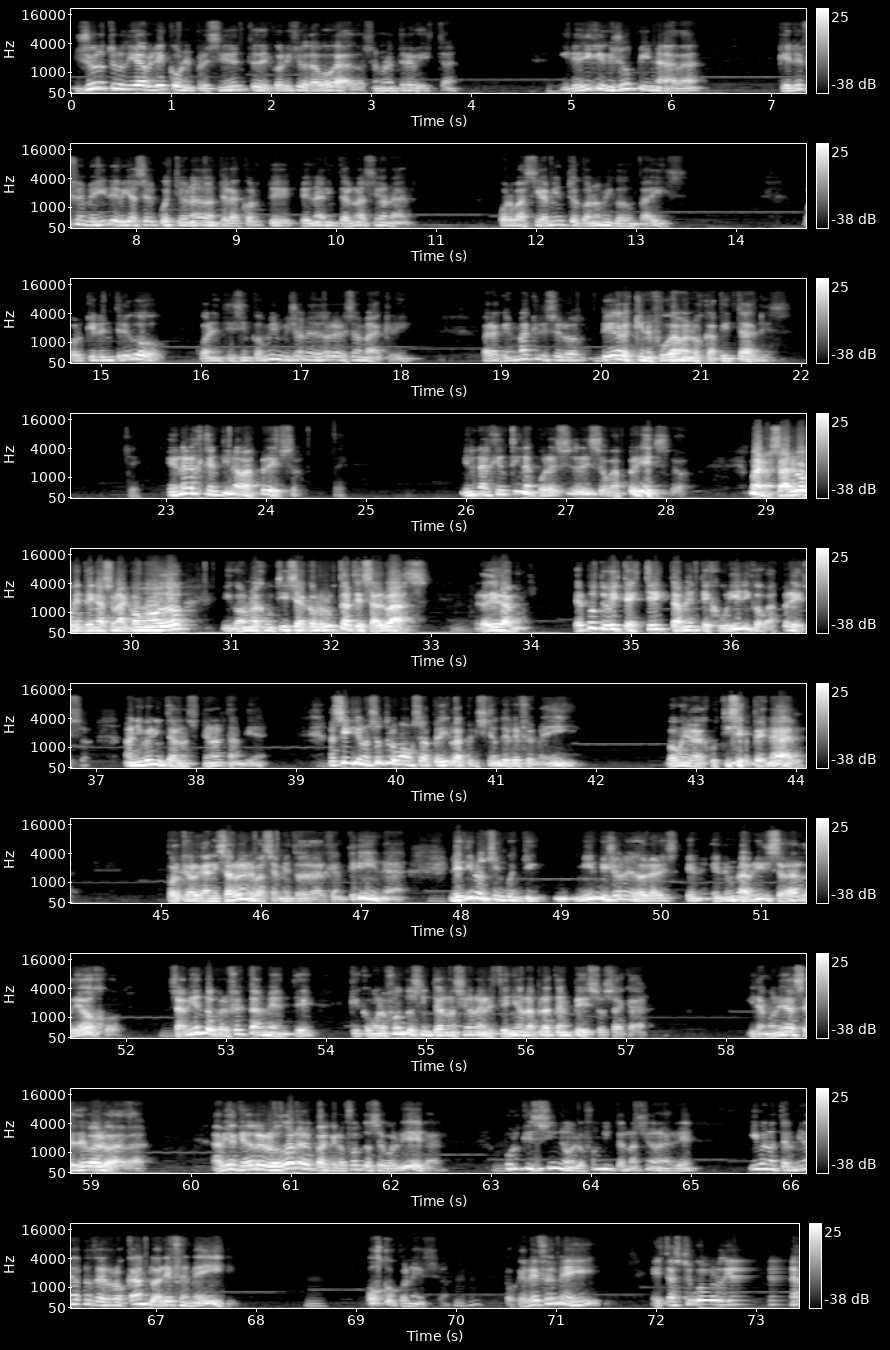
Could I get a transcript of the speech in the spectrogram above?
yo el otro día hablé con el presidente del Colegio de Abogados en una entrevista y le dije que yo opinaba que el FMI debía ser cuestionado ante la Corte Penal Internacional por vaciamiento económico de un país. Porque le entregó 45 mil millones de dólares a Macri para que Macri se los dé a quienes fugaban los capitales. En Argentina vas preso. En la Argentina por eso, eso vas preso. Bueno, salvo que tengas un acomodo y con una justicia corrupta te salvás. Pero digamos, desde el punto de vista estrictamente jurídico vas preso. A nivel internacional también. Así que nosotros vamos a pedir la prisión del FMI. Vamos a ir a la justicia penal porque organizaron el vaciamiento de la Argentina. Le dieron 50 mil millones de dólares en, un abrir y cerrar de ojos, sabiendo perfectamente que como los fondos internacionales tenían la plata en pesos acá y la moneda se devaluaba, había que darle los dólares para que los fondos se volvieran. Porque si no, los fondos internacionales iban a terminar derrocando al FMI. Ojo con eso. Porque el FMI está subordinado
